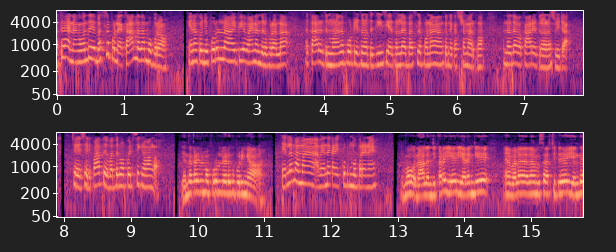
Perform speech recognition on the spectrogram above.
அதான் நாங்கள் வந்து பஸ்ஸில் போகல காரில் தான் போகிறோம் ஏன்னா கொஞ்சம் பொருள் இப்பயே வாங்கி வந்துட போகிறலாம் கார் எடுத்துன்னு போனால் போட்டு எடுத்துன்னு வரதுக்கு ஈஸியாக இருக்கும்ல. பஸ்ஸில் போனால் கொஞ்சம் கஷ்டமாக இருக்கும். அதனால தான் கார் எடுத்துன்னு வரேன் சொல்லிட்டா. சரி சரி பார்த்து பத்திரமா போயிட்டு சீக்கிரம் வாங்க. எந்த கடையில் பொருள் எடுக்க போறீங்க? தெரியல மாமா அவன் எந்த கடைக்கு கூட்டிட்டு போறேனே அம்மா ஒரு நாலஞ்சு கடை ஏறி இறங்கி விலை எல்லாம் விசாரிச்சுட்டு எங்க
